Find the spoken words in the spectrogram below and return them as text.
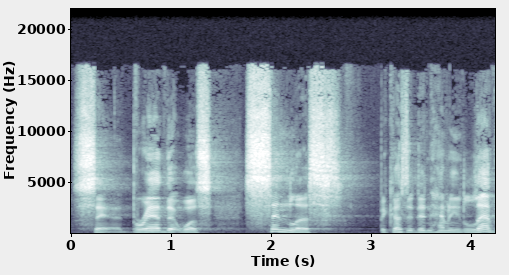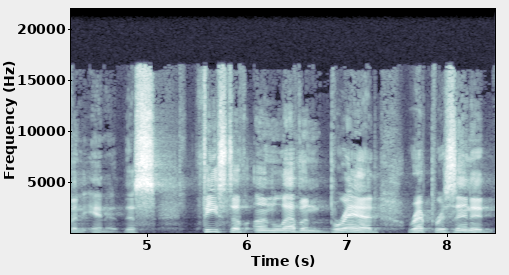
said, bread that was sinless because it didn't have any leaven in it. This feast of unleavened bread represented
